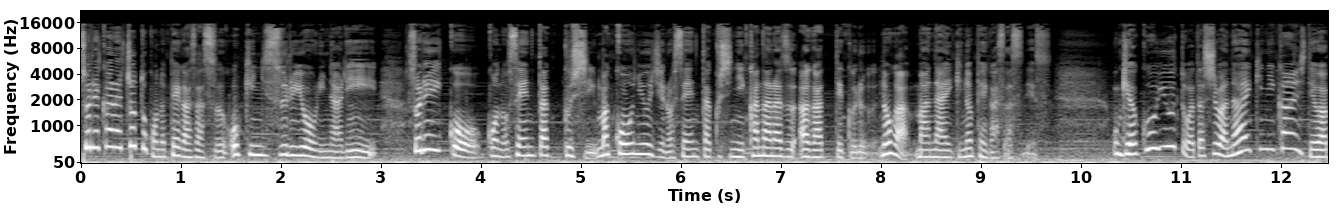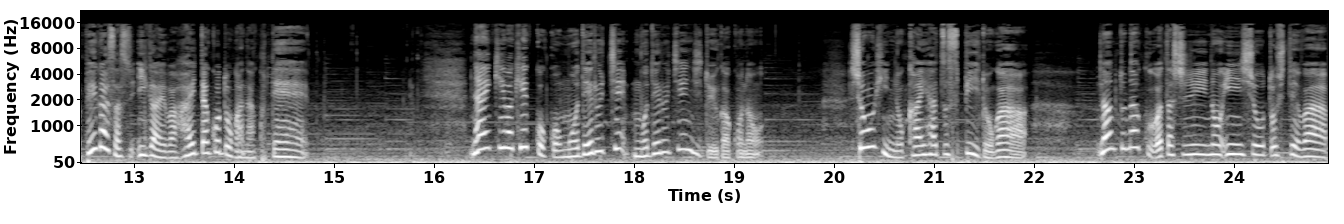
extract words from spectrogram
それからちょっとこのペガサスを気にするようになり、それ以降、この選択肢、まあ、購入時の選択肢に必ず上がってくるのが、まあ、ナイキのペガサスです。逆を言うと私はナイキに関してはペガサス以外は履いたことがなくて、ナイキは結構こうモデルチェン、モデルチェンジというかこの商品の開発スピードがなんとなく私の印象としては、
